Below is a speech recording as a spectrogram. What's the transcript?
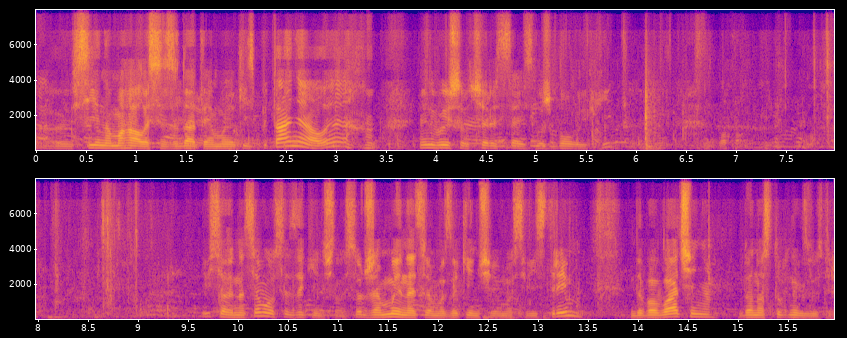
Е, Всі намагалися задати йому якісь питання, але він вийшов через цей службовий вхід. І все, на цьому все закінчилось. Отже, ми на цьому закінчуємо свій стрім. До побачення, до наступних зустрічей.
